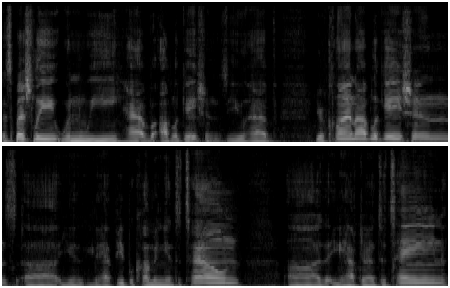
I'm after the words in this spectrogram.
Especially when we have obligations. You have your client obligations. Uh, you you have people coming into town uh, that you have to entertain.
